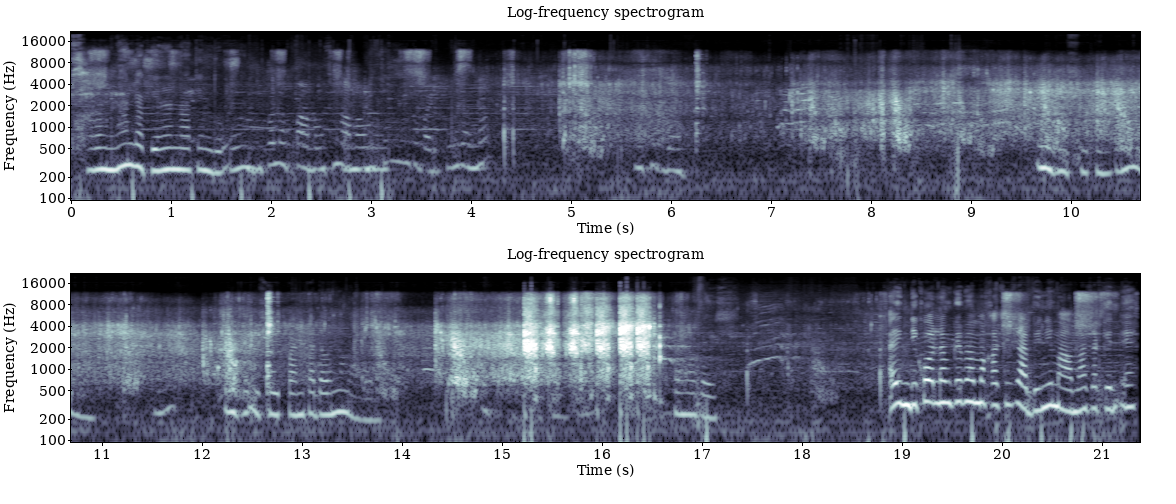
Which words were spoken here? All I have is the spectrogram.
Sana, lagyan na natin doon. Nag-iisipan ka naman. Nag-iisipan ka daw ni mama. Ito nga guys. Ay, hindi ko alam kay mama kasi sabi ni mama sa akin eh.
